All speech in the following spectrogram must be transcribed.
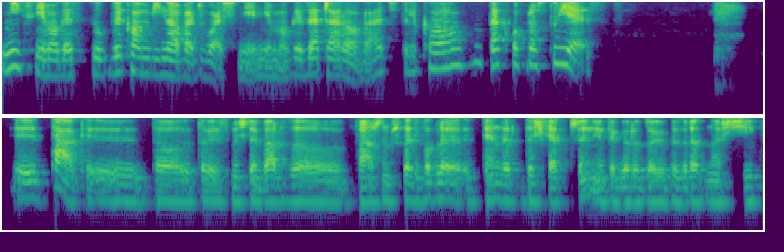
Nic nie mogę tu wykombinować, właśnie, nie mogę zaczarować, tylko tak po prostu jest. Y, tak, y, to, to jest myślę bardzo ważny przykład. W ogóle ten doświadczenie tego rodzaju bezradności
